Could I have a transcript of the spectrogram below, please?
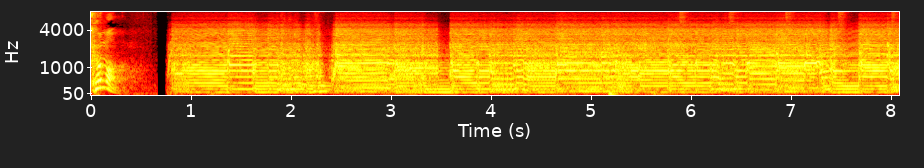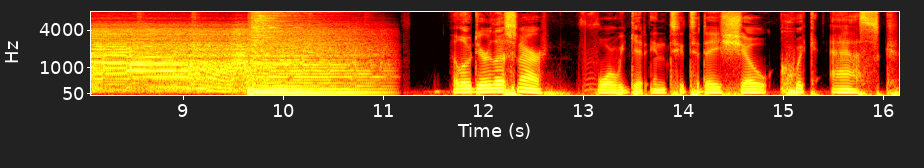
Come on. Hello, dear listener. Before we get into today's show, quick ask.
